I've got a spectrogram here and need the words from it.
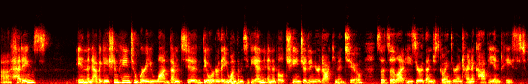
uh, headings in the navigation pane to where you want them to, the order that you want them to be in, and it'll change it in your document too. So it's a lot easier than just going through and trying to copy and paste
